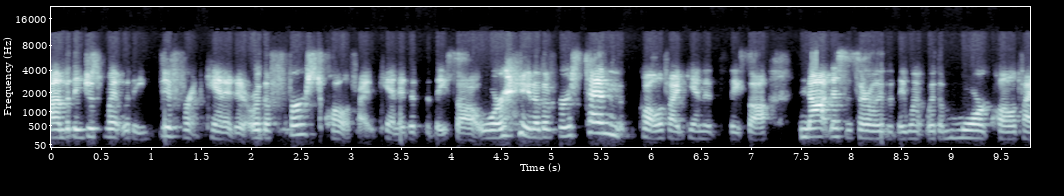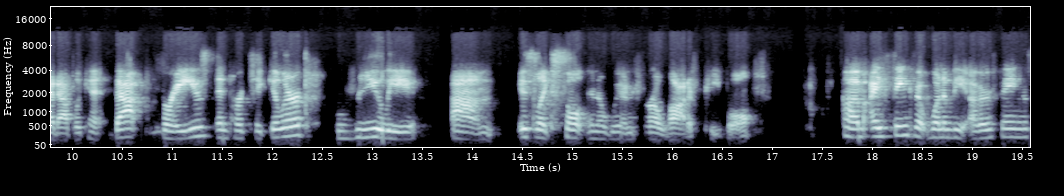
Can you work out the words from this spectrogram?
um, but they just went with a different candidate or the first qualified candidate that they saw, or you know, the first 10 qualified candidates they saw, not necessarily that they went with a more qualified applicant. That phrase in particular really um, is like salt in a wound for a lot of people. Um, I think that one of the other things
